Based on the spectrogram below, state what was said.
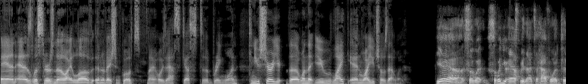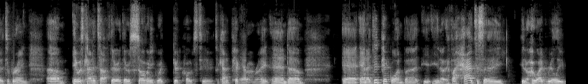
And as listeners know, I love innovation quotes. I always ask guests to bring one. Can you share your, the one that you like and why you chose that one? Yeah. So what, so when you asked me that to have one to, to bring, um, it was kind of tough. There there were so many good, good quotes to to kind of pick yep. from, right? And, um, and and I did pick one, but you know, if I had to say, you know, who I'd really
